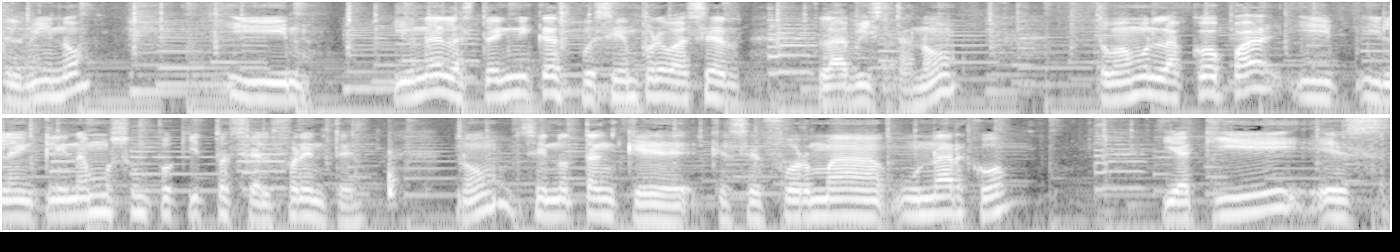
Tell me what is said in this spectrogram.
el vino y, y una de las técnicas pues siempre va a ser la vista, ¿no? Tomamos la copa y, y la inclinamos un poquito hacia el frente, ¿no? Si notan que, que se forma un arco y aquí es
